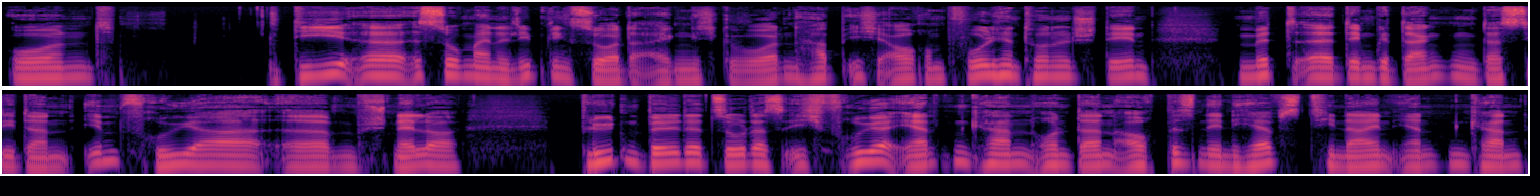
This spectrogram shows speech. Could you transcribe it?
und die äh, ist so meine Lieblingssorte eigentlich geworden. Habe ich auch im Folientunnel stehen mit äh, dem Gedanken, dass die dann im Frühjahr ähm, schneller Blüten bildet, so dass ich früher ernten kann und dann auch bis in den Herbst hinein ernten kann.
